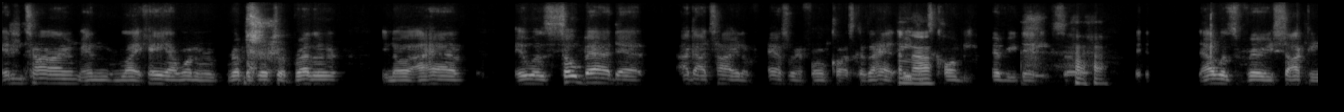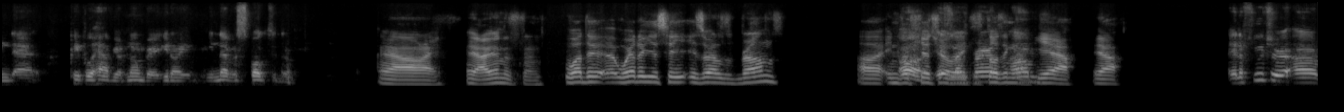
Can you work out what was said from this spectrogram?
anytime, and like, hey, I want to represent your brother. You know, I have. It was so bad that I got tired of answering phone calls because I had agents call me every day. So it, that was very shocking that people have your number. You know, you, you never spoke to them. Yeah, all right. Yeah, I understand. What do, where do you see Israel's brand uh, in the oh, future? Israel's like brand, um, yeah, yeah in the future, uh,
